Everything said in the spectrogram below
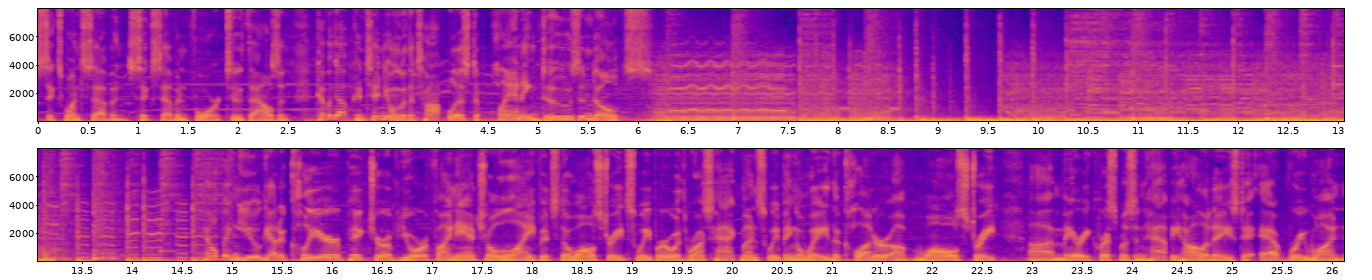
617 674 2000. Coming up, continuing with the top list of planning do's and don'ts. Helping you get a clear picture of your financial life. It's the Wall Street Sweeper with Russ Hackmann sweeping away the clutter of Wall Street. Uh, Merry Christmas and happy holidays to everyone.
